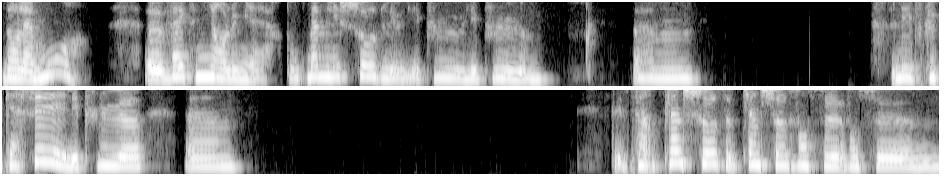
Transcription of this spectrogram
dans l'amour, va être mis en lumière. Donc même les choses les, plus, les plus les plus cachés, les plus... Euh, euh, enfin, plein de choses, vont se,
